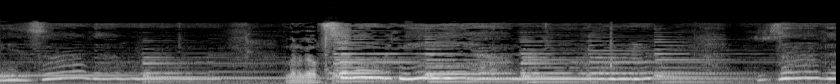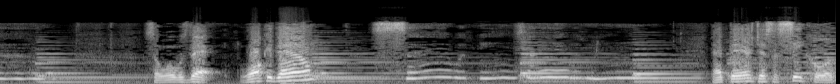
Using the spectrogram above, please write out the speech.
is our our God. So what was that? Walk it down. Say with me, say with me. That there's just a C chord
